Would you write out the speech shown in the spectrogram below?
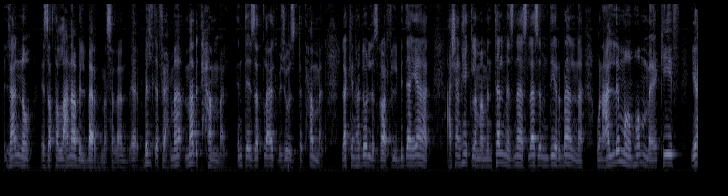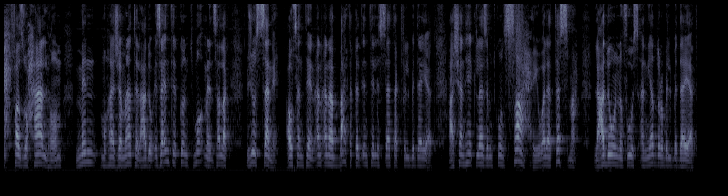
لأنه إذا طلعناه بالبرد مثلا بلتفح ما ما بتحمل. انت اذا طلعت بجوز بتتحمل. لكن هدول الصغار في البدايات عشان هيك لما منتلمز ناس لازم ندير بالنا ونعلمهم هم كيف يحفظوا حالهم من مهاجمات العدو. إذا أنت كنت مؤمن صار لك بجوز سنة أو سنتين. أنا أنا بعتقد أنت لساتك في البدايات. عشان هيك لازم تكون صاحي ولا تسمح لعدو النفوس أن يضرب البدايات.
